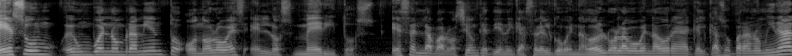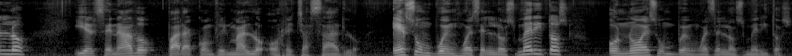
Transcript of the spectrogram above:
¿Es un, ¿Es un buen nombramiento o no lo es en los méritos? Esa es la evaluación que tiene que hacer el gobernador o la gobernadora en aquel caso para nominarlo y el Senado para confirmarlo o rechazarlo. ¿Es un buen juez en los méritos o no es un buen juez en los méritos?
